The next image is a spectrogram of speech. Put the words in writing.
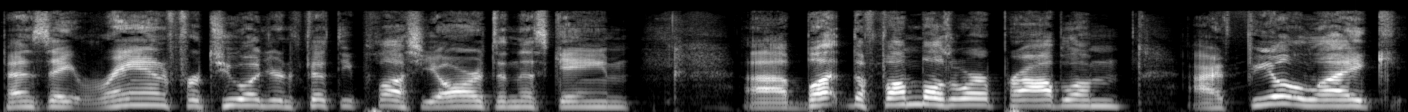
Penn State ran for 250 plus yards in this game. Uh, but the fumbles were a problem. I feel like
